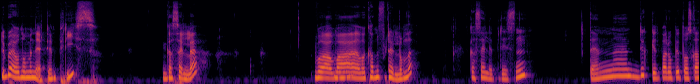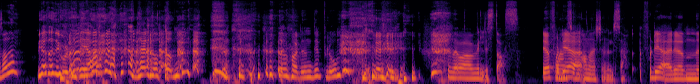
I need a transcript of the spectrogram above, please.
Du ble jo nominert til en pris. Gaselle. Hva, hva, hva kan du fortelle om det? Gaselleprisen, den eh, dukket bare opp i postkassa, den. Ja, den gjorde det. Ja, det er godt av den. Det var det en diplom. Og det var veldig stas. Ja, For det sånn er, anerkjennelse. for det er en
